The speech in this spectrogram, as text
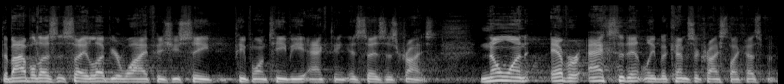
The Bible doesn't say love your wife as you see people on TV acting. It says as Christ. No one ever accidentally becomes a Christ like husband.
